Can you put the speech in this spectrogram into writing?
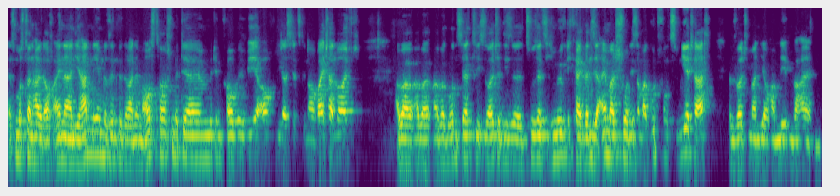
Es muss dann halt auch einer in die Hand nehmen. Da sind wir gerade im Austausch mit, der, mit dem VBW auch, wie das jetzt genau weiterläuft. Aber, aber, aber grundsätzlich sollte diese zusätzliche Möglichkeit, wenn sie einmal schon, ich sag mal, gut funktioniert hat, dann sollte man die auch am Leben behalten.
